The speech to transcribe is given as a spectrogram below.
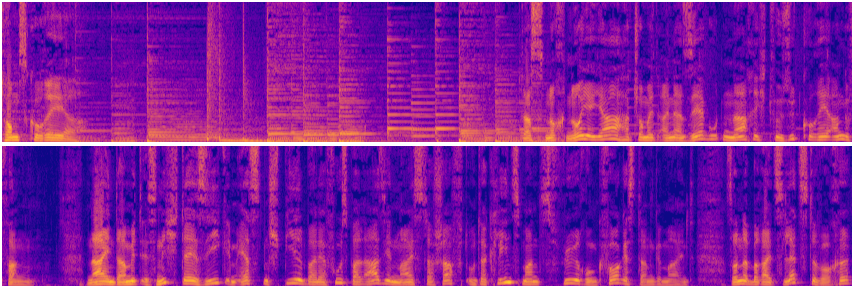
Toms Korea. Das noch neue Jahr hat schon mit einer sehr guten Nachricht für Südkorea angefangen. Nein, damit ist nicht der Sieg im ersten Spiel bei der Fußball-Asienmeisterschaft unter Klinsmanns Führung vorgestern gemeint, sondern bereits letzte Woche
